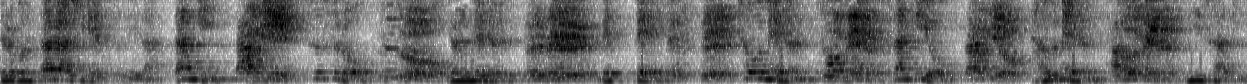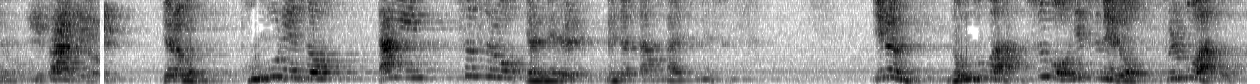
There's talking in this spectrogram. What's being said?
여러분 따라하시겠습니다. 땅이 땅이 스스로 스스로 열매를 열매를 맺되 맺되 처음에는 처음에는 싹이요 싹이요 다음에는 다음에는 미삭이요 이삭이요 여러분 본문에서 땅이 스스로 열매를 맺었다고 말씀했습니다. 이는 농부가 수고했음에도 불구하고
